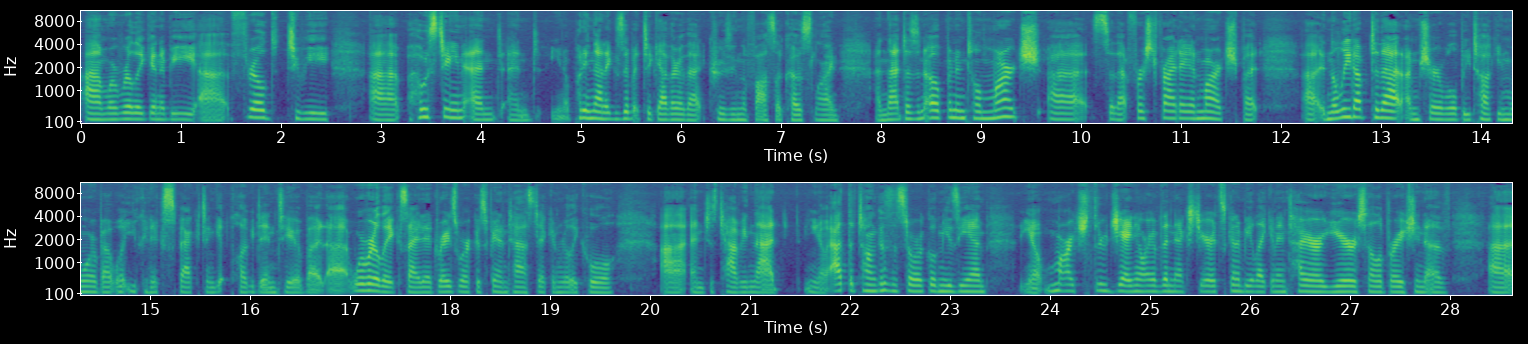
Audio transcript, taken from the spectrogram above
um, we're really going to be uh, thrilled to be uh, hosting and and you know putting that exhibit together, that cruising the fossil coastline, and that doesn't open until March, uh, so that first Friday in March. But uh, in the lead up to that, I'm sure we'll be talking more about what you can expect and get plugged into. But uh, we're really excited. Ray's work is fantastic and really cool uh, and just having that you know at the Tongass Historical Museum, you know March through January of the next year, it's going to be like an entire year celebration of uh,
